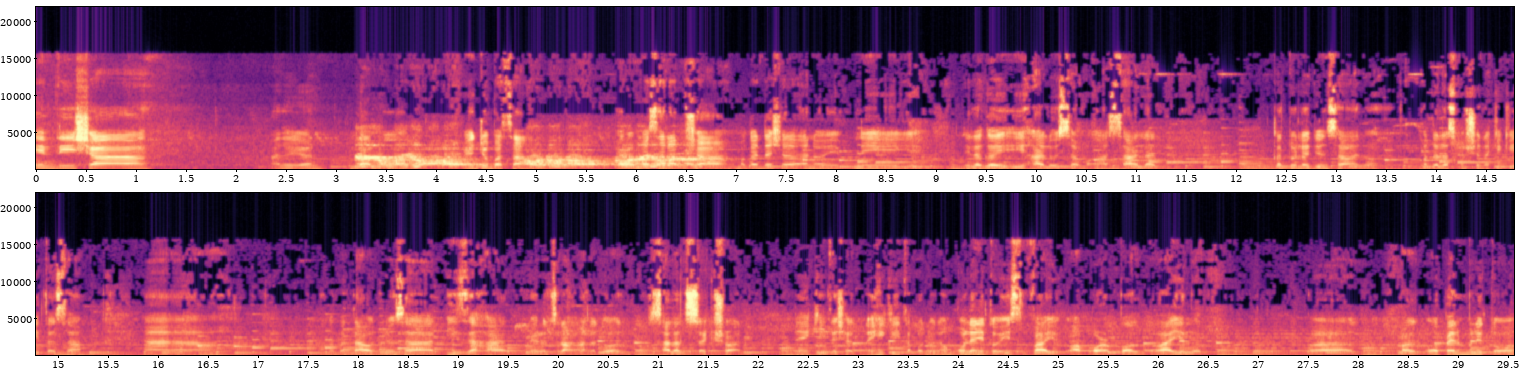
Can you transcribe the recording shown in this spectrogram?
hindi siya, ano yun, labo, medyo basa. Pero masarap siya, maganda siya, ano, ni, nilagay ihalo sa mga salad. Katulad yun sa ano, madalas ko siya nakikita sa uh, ano ba tawag nyo, sa Pizza Hut. Meron silang ano doon, salad section. Nakikita siya, nakikita ko doon. Ang kulay nito is vi uh, purple, violet. Pag, pag open mo nito,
